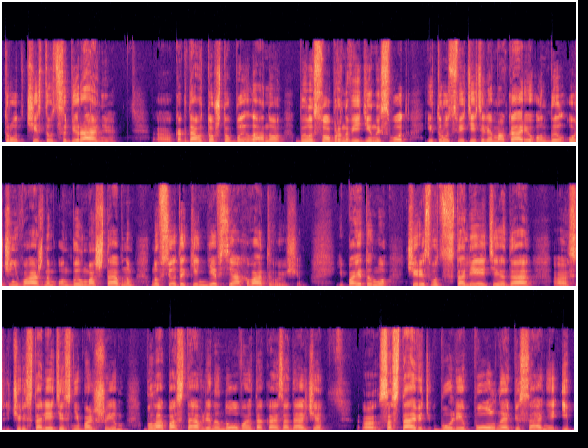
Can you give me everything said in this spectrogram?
труд чистого собирания. Э, когда вот то, что было, оно было собрано в единый свод, и труд святителя Макарию, он был очень важным, он был масштабным, но все-таки не всеохватывающим. И поэтому через вот столетие, да, а, через столетие с небольшим была поставлена новая такая задача э, составить более полное описание и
